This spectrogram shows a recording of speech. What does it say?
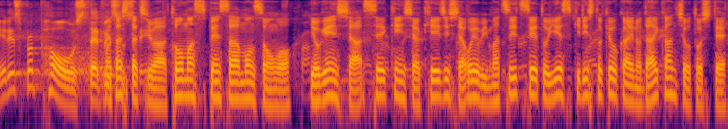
私たちはトーマス・スペンサー・モンソンを預言者、政権者、刑事者及び末一生とイエス・キリスト教会の大官長として、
